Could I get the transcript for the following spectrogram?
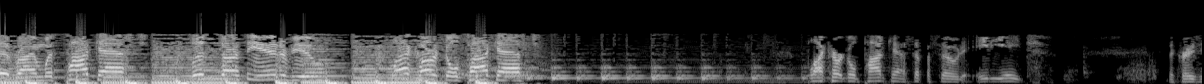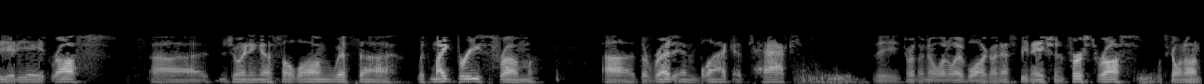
that rhyme with podcast. Let's start the interview. Black Heart Gold podcast. Black Heart Gold Podcast, episode 88. The Crazy 88. Ross uh, joining us along with uh, with Mike Brees from uh, the Red and Black Attack, the Northern Illinois blog on SB Nation. First, Ross, what's going on?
